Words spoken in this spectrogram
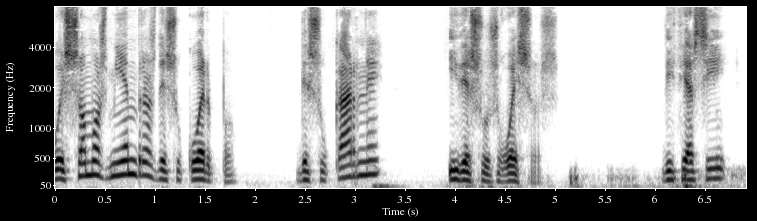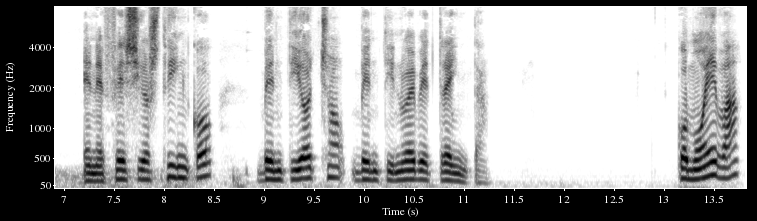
pues somos miembros de su cuerpo, de su carne y de sus huesos. Dice así en Efesios 5, 28, 29, 30. Como Eva,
